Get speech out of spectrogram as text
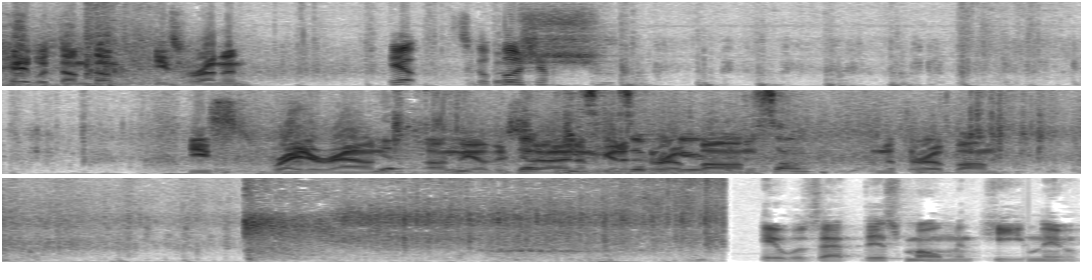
hit with Dum Dum. He's running. Yep. Let's go push him. He's right around Yep. on the other Nope, side. he's- I'm gonna throw here. a I bomb. just saw him. I'm gonna throw a bomb. It was at this moment he knew.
